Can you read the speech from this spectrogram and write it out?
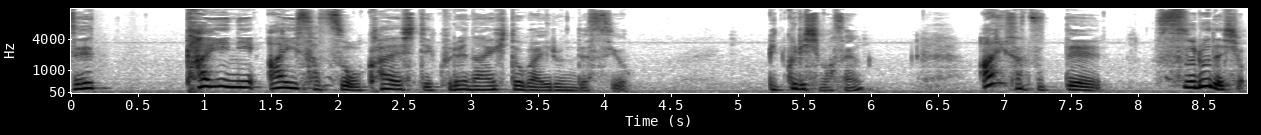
絶対に挨拶を返してくれない人がいるんですよ。びっくりしません？挨拶ってするでしょ。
